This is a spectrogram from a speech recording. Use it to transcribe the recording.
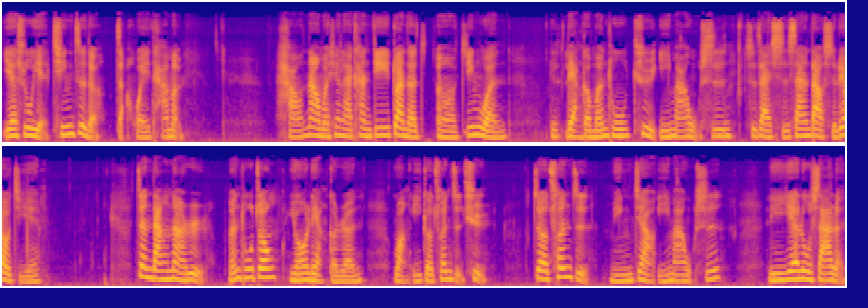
耶稣也亲自的找回他们。好，那我们先来看第一段的呃经文。两个门徒去以马忤斯，是在十三到十六节。正当那日，门徒中有两个人往一个村子去，这村子名叫以马忤斯，离耶路撒冷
